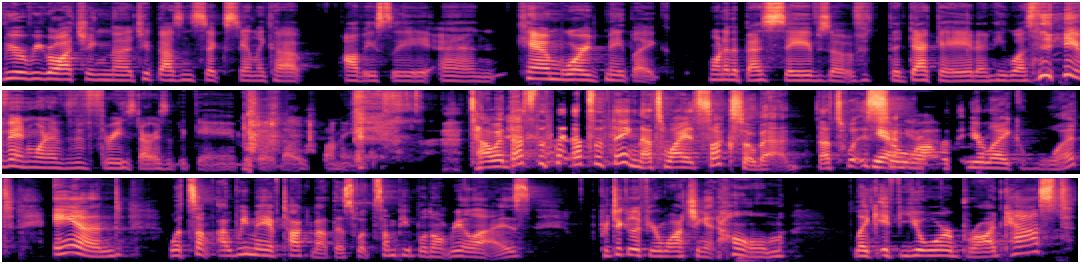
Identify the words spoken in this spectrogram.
we were rewatching the 2006 Stanley Cup, obviously, and Cam Ward made like one of the best saves of the decade, and he wasn't even one of the three stars of the game. So that was funny. That's that's the th- that's the thing. That's why it sucks so bad. That's what is Yeah. so Yeah. wrong with it. You're like, what? And what some we may have talked about this. What some people don't realize, particularly if you're watching at home, like if your broadcast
